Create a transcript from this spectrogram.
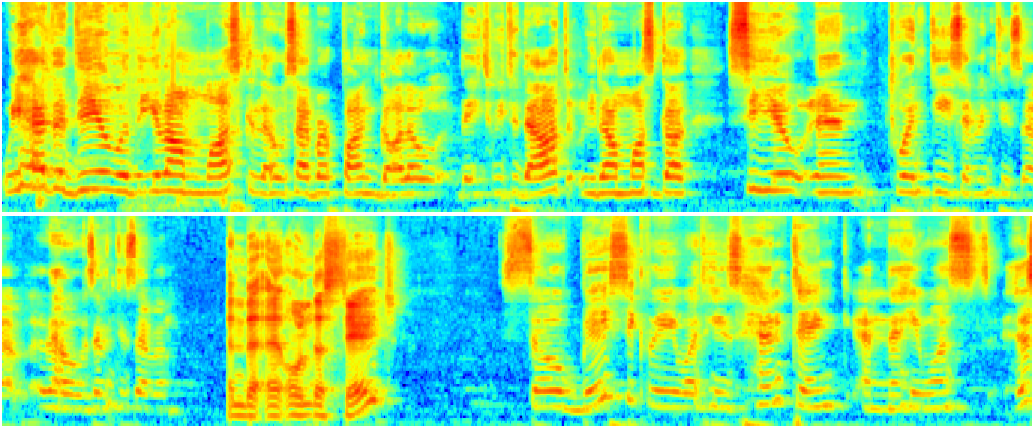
we had a deal with Elon Musk اللي هو Cyberpunk قالوا they tweeted out Elon Musk قال see you in 2077 اللي هو 77 and the, uh, on the stage, So basically what he's hinting and he wants his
